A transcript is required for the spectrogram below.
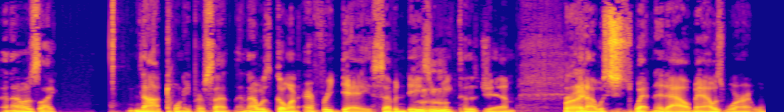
And I was like, not 20%. And I was going every day, seven days Mhm. a week to the gym. right. And I was sweating it out, man. I was wearing,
